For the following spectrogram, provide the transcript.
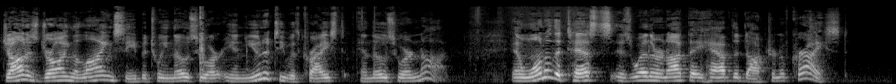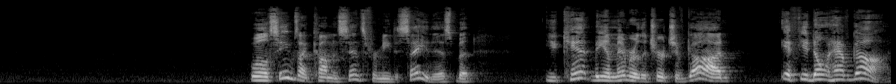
John is drawing the line, see, between those who are in unity with Christ and those who are not. And one of the tests is whether or not they have the doctrine of Christ. Well, it seems like common sense for me to say this, but you can't be a member of the Church of God if you don't have God.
